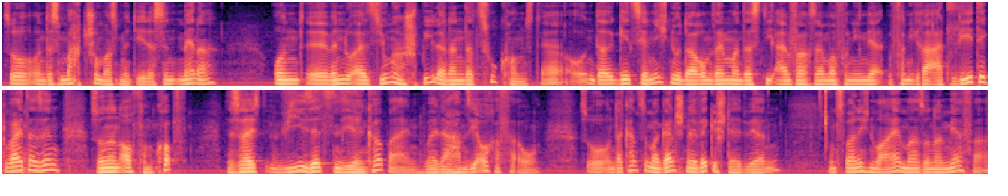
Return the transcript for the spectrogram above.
So, und das macht schon was mit dir. Das sind Männer. Und äh, wenn du als junger Spieler dann dazukommst, ja, und da geht es ja nicht nur darum, sag mal, dass die einfach, sag mal, von, ihnen, von ihrer Athletik weiter sind, sondern auch vom Kopf. Das heißt, wie setzen sie ihren Körper ein? Weil da haben sie auch Erfahrung. So, und da kannst du mal ganz schnell weggestellt werden. Und zwar nicht nur einmal, sondern mehrfach.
